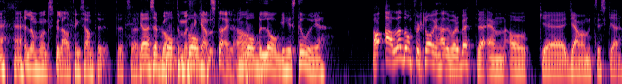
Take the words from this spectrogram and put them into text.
Eller om hon spelar allting samtidigt. Vet, så här, Ja, alltså Bob- gatumusikant-style. Ja. Bob Logg-historia. Ja, alla de förslagen hade varit bättre än att eh, jamma med tyskar.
